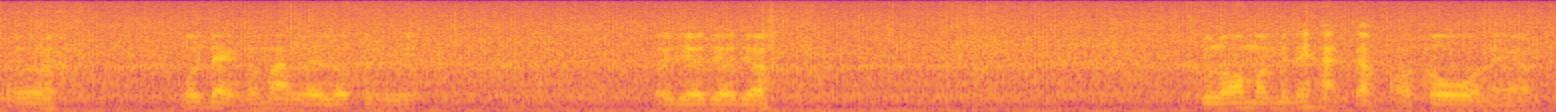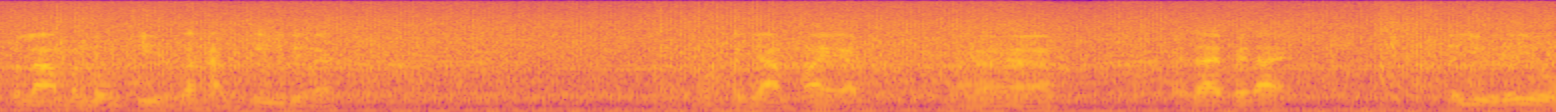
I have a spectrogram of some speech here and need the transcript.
เออ โคตรแดกน้ำมันเลยรถคันนี้เออเดี๋ยวเดี๋ยวเดี๋ยวคือล้อมันไม่ได้หันกลับออโต้นะครับ เวลามันลงทีมันก็หันทีด้วยนะ ยายามไปครับอ่าไปได้ไปได้ได้อยู่ได้อยู่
